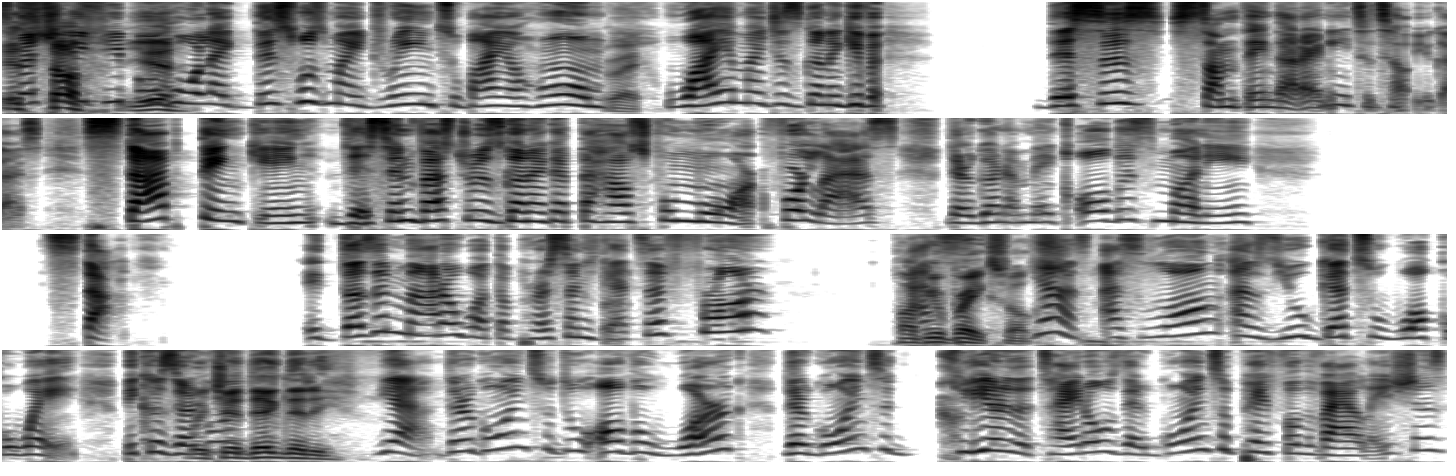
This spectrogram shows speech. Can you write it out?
especially people yeah. who are like this was my dream to buy a home Right. why am i just gonna give it this is something that I need to tell you guys. Stop thinking this investor is gonna get the house for more, for less. They're gonna make all this money. Stop. It doesn't matter what the person gets it for. Pump your brakes, folks. Yes, as long as you get to walk away, because they're With going your dignity. yeah, they're going to do all the work. They're going to clear the titles. They're going to pay for the violations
